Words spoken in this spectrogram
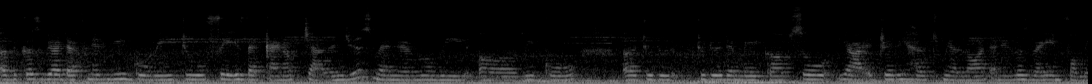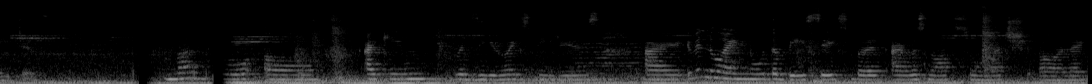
uh, because we are definitely going to face that kind of challenges whenever we uh, we go uh, to do to do the makeup. So yeah it really helped me a lot and it was very informative. So uh, I came with zero experience. I even though I know the basics but I was not so much uh, like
